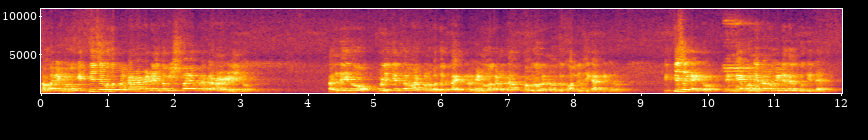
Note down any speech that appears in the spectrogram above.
ನಮ್ಮ ಹೆಣ್ಣು ಇತ್ತೀಚೆಗೆ ಒಂದು ಪ್ರಕರಣ ನಡೆಯಿತು, ವಿಸ್ಮಯ ಪ್ರಕರಣ ನಡೆಯಿತು. ತಂದೆಯನ್ನು ಕೂಲಿ ಕೆಲಸ ಮಾಡ್ಕೊಂಡು ಬದುಕ್ತಾ ಇದ್ರು. ಹೆಣ್ಮಗಳನ್ನ ಮಂಗಳೂರಿನ ಒಂದು ಕಾಲೇಜಿಗೆ ಹಾಕಿದ್ರು. ಇತ್ತೀಚೆಗೆ ಆಯ್ತು. ನಿನ್ನೆ ಮೊನ್ನೆ ನಾನು ಮೀಡಿಯಾದಲ್ಲಿ ಕೂತಿದ್ದೆ.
